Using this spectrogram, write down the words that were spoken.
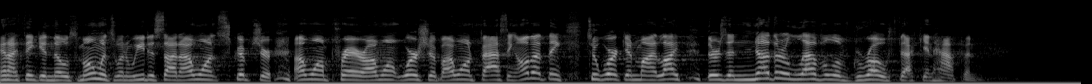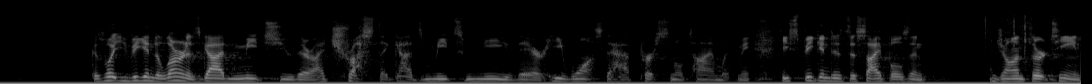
And I think in those moments when we decide, I want scripture, I want prayer, I want worship, I want fasting, all that thing to work in my life, there's another level of growth that can happen. Because what you begin to learn is God meets you there. I trust that God meets me there. He wants to have personal time with me. He's speaking to his disciples in John 13,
